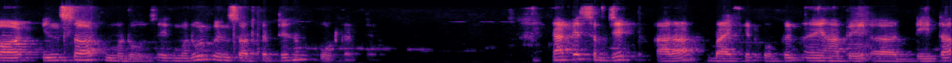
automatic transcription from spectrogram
और इंसर्ट मॉड्यूल्स एक मॉड्यूल को इंसर्ट करते हैं, हम कोड करते हैं। यहाँ पे subject R R bracket open यहाँ पे डेटा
